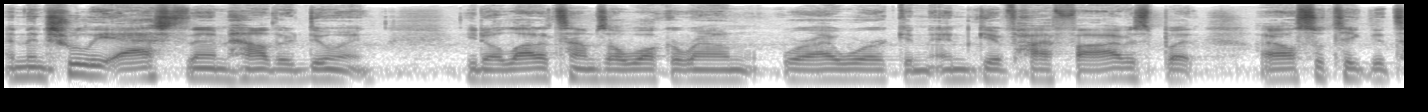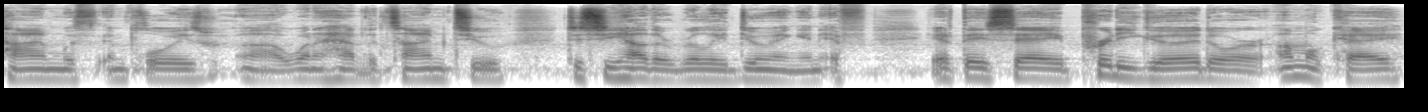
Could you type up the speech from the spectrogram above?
and then truly ask them how they're doing. You know, a lot of times I'll walk around where I work and, and give high fives, but I also take the time with employees uh, when I have the time to to see how they're really doing. And if if they say pretty good or I'm okay,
